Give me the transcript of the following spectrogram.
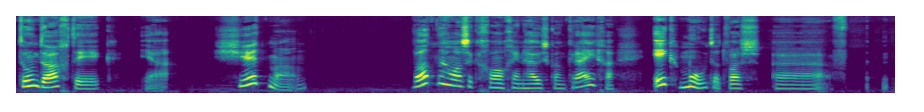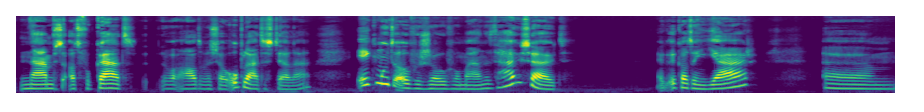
Toen dacht ik, ja, shit man. Wat nou als ik gewoon geen huis kan krijgen? Ik moet, dat was uh, namens de advocaat, hadden we zo op laten stellen. Ik moet over zoveel maanden het huis uit. Ik, ik had een jaar. Um,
